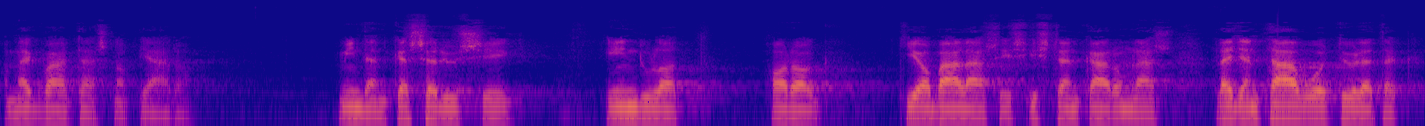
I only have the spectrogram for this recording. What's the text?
a megváltás napjára. Minden keserűség, indulat, harag, kiabálás és istenkáromlás legyen távol tőletek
